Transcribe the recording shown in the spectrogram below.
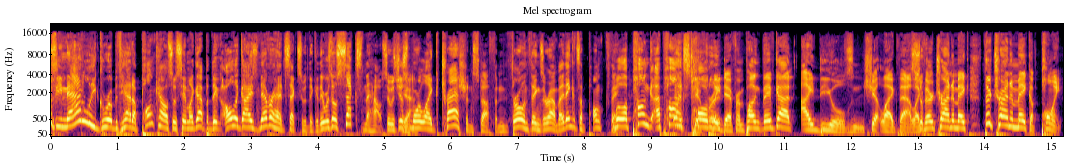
See, Natalie grew up, had a punk house or something like that, but they, all the guys never had sex with the kid. There was no sex in the house. It was just Yeah. more like trash and stuff and throwing things around. But I think it's a punk thing. Well, a punk, a punk's That's totally different. different. Punk, they've got ideals and shit like that. Like So- they're trying to make, they're trying to make a point,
